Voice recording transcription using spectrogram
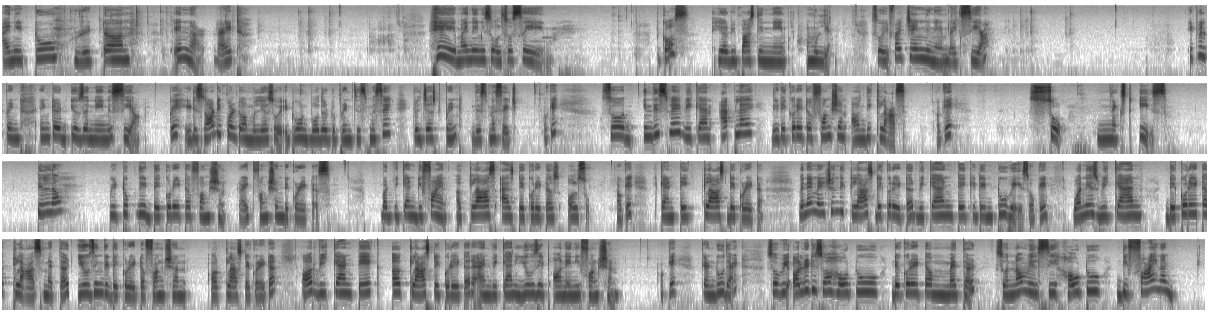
I need to return inner right? Hey my name is also same. Because here we pass the name Amulya. So if I change the name like Sia it will print entered username is Sia. Okay? It is not equal to Amulya so it won't bother to print this message. It will just print this message. Okay? So in this way we can apply the decorator function on the class. Okay so next is till now we took the decorator function right? Function decorators. But we can define a class as decorators also okay? We can take class decorator. When i mention the class decorator we can take it in two ways okay? One is we can decorate a class method using the decorator function or class decorator or we can take a class decorator and we can use it on any function. Okay can do that. So we already saw how to decorate a method. So now we'll see how to define a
